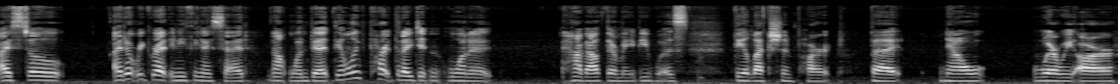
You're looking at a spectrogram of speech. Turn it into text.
I still I don't regret anything I said, not one bit. The only part that I didn't want to have out there maybe was the election part, but now where we are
